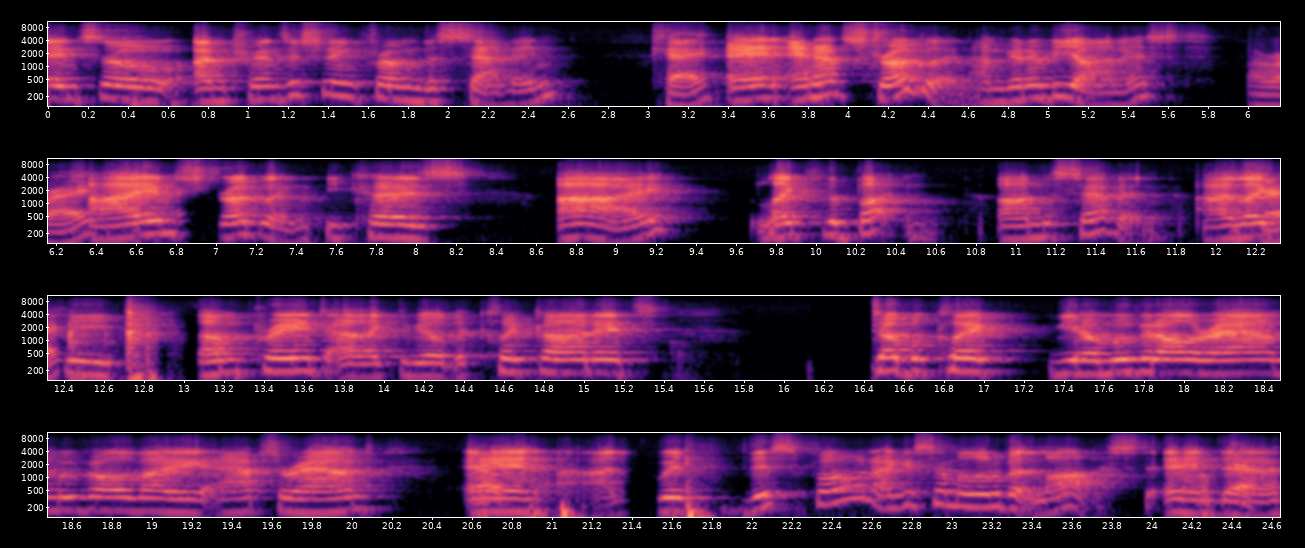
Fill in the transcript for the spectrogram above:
And so I'm transitioning from the seven. Okay. And and I'm struggling. I'm gonna be honest. All right. I am struggling because I like the button on the seven. I okay. like the thumbprint. I like to be able to click on it, double click, you know, move it all around, move all my apps around. And uh, with this phone, I guess I'm a little bit lost and okay. uh,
